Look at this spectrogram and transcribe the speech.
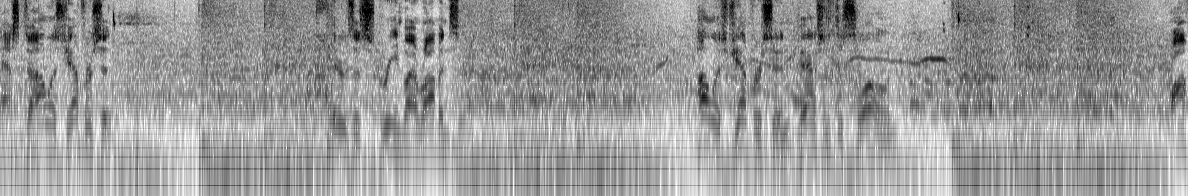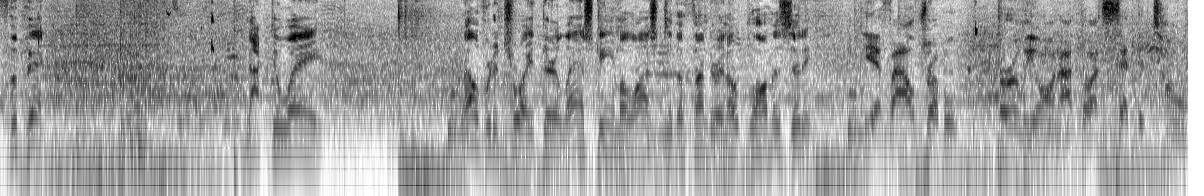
Pass to Hollis Jefferson. There's a screen by Robinson. Hollis Jefferson passes to Sloan. Off the pick. Knocked away. Well, for Detroit, their last game a loss to the Thunder in Oklahoma City. Yeah, foul trouble early on, I thought, set the tone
